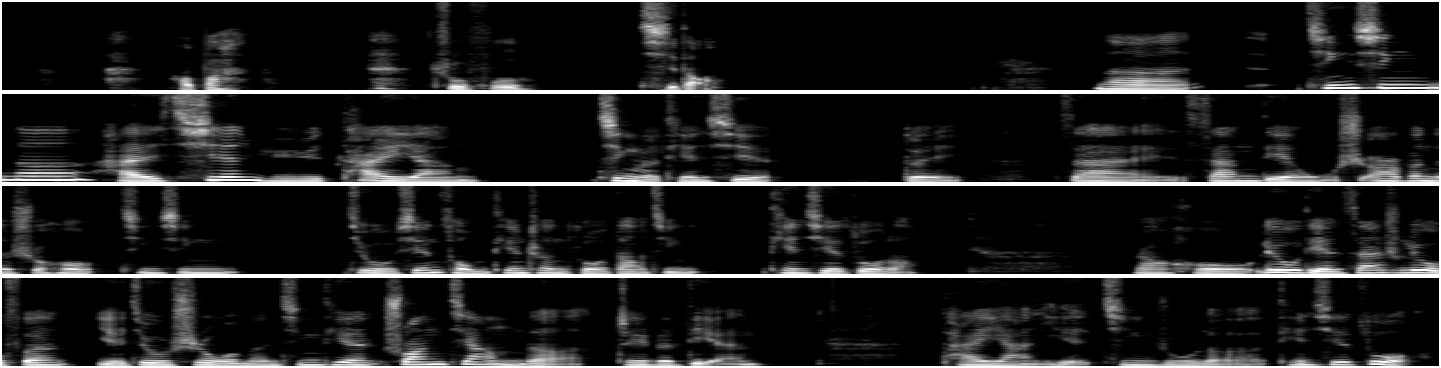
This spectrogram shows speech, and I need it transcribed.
好吧，祝福祈祷。那金星呢，还先于太阳进了天蝎，对。在三点五十二分的时候，金星就先从天秤座到金天蝎座了。然后六点三十六分，也就是我们今天霜降的这个点，太阳也进入了天蝎座。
